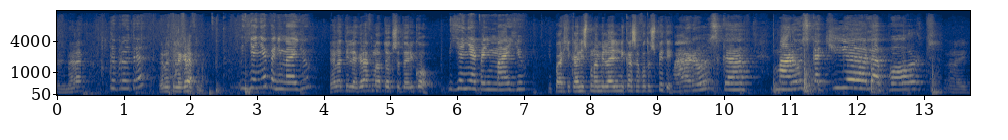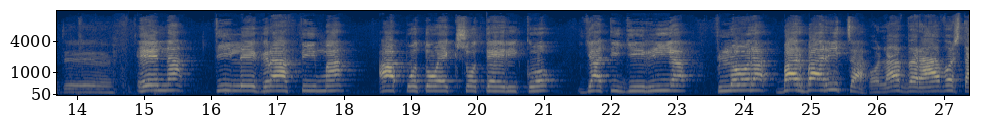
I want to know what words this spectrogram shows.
Καλημέρα. Τον πρόεδρε; Ένα τηλεγράφημα. Γενιά Πενιμάγιου. Ένα τηλεγράφημα από το εξωτερικό. Γενιά Πενιμάγιου. Υπάρχει κανείς που να μιλά ελληνικά σε αυτό το σπίτι; Μαρούσκα. Μαρούσκα, κύριε Λαπόρτ. Ένα τηλεγράφημα από το εξωτερικό για την κυρία Φλόρα Μπαρμπαρίτσα. Πολλά μπράβο στα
